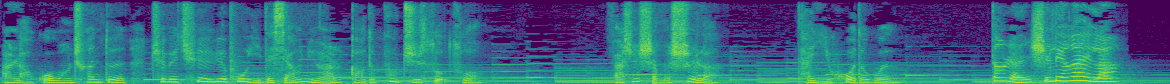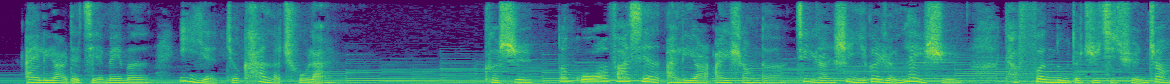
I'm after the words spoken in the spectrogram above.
而老国王川顿却被雀跃不已的小女儿搞得不知所措。发生什么事了？他疑惑地问。“当然是恋爱啦！”艾丽尔的姐妹们一眼就看了出来。可是，当国王发现艾丽尔爱上的竟然是一个人类时，他愤怒地执起权杖，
